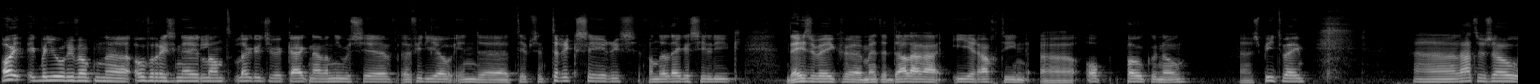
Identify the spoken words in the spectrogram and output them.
Hoi, ik ben Juri van uh, Overrace Nederland. Leuk dat je weer kijkt naar een nieuwe uh, video in de tips en tricks series van de Legacy League. Deze week uh, met de Dallara IR18 op Pocono Speedway. laten we zo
